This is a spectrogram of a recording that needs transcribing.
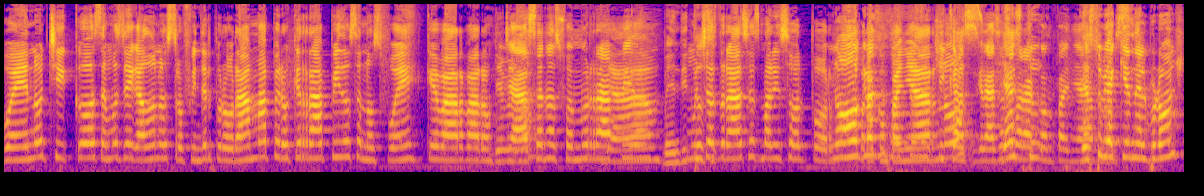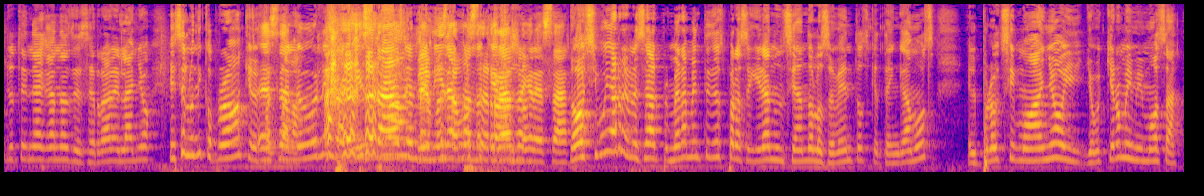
Bueno, chicos, hemos llegado a nuestro fin del programa, pero qué rápido se nos fue, qué bárbaro. Ya verdad. se nos fue muy rápido. Ya. Bendito Muchas gracias, Marisol, por, No, por gracias acompañarnos. ustedes, chicas. Gracias por estu- acompañarnos. Ya estuve aquí en el brunch, yo tenía ganas de cerrar el año. Es el único programa que me Es el faltaba. único, aquí estás, bienvenida cuando quieras regresar. No, sí voy a regresar. Primeramente Dios para seguir anunciando los eventos que tengamos el próximo año y yo quiero mi mimosa.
